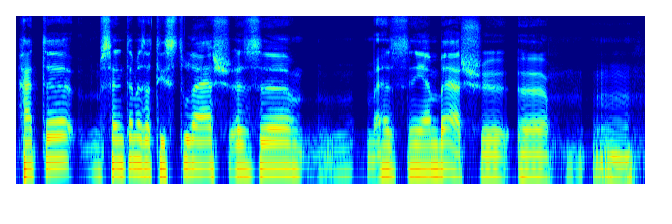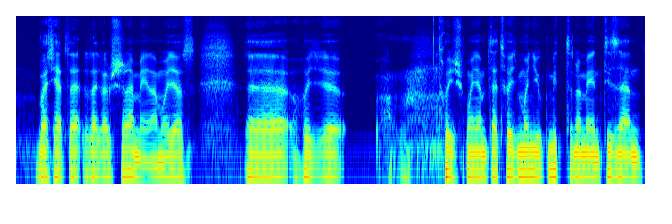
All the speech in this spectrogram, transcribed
Hát szerintem ez a tisztulás, ez, ez ilyen belső, vagy hát legalábbis remélem, hogy az, hogy hogy is mondjam, tehát hogy mondjuk, mit tudom én, tizen,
